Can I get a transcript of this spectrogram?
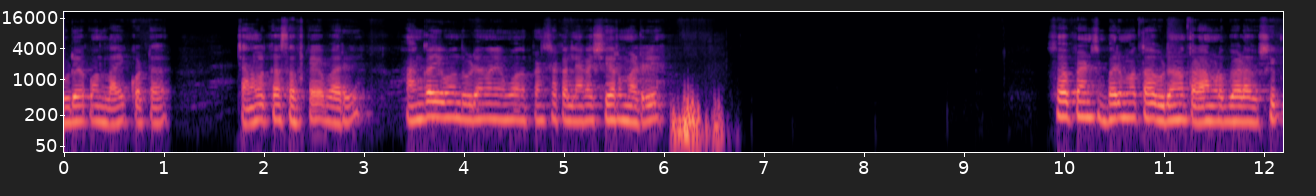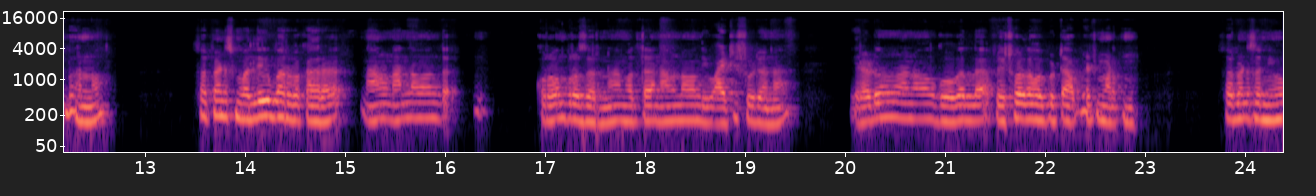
ವಿಡಿಯೋಕ್ಕೆ ಒಂದು ಲೈಕ್ ಕೊಟ್ಟ ಚಾನಲ್ಗೆ ಸಬ್ಸ್ಕ್ರೈಬ್ ಆಗ್ರಿ. ಹಂಗೆ ಈ ಒಂದು ವಿಡಿಯೋನ ನೀವು ಒಂದು ಫ್ರೆಂಡ್ಸ್ ಸರ್ಕಲ್ನಾಗ ಶೇರ್ ಮಾಡಿರಿ. ಸೊ ಫ್ರೆಂಡ್ಸ್ ಬರೀ ಮತ್ತು ಆ ವಿಡಿಯೋನ ತಡ ಮಾಡಬೇಡ ಬೇಡ ವಿಷಯಕ್ಕೆ ಬರೋನು. ಸೊ ಫ್ರೆಂಡ್ಸ್ ಮೊದಲಿಗೆ ಬರ್ಬೇಕಾದ್ರೆ ನಾನು ನನ್ನ ಒಂದು ಕ್ರೋಮ್ ಬ್ರೌಸರ್ನ ಮತ್ತು ನನ್ನ ಒಂದು ಐ ಟಿ ಸ್ಟುಡಿಯೋನ ಎರಡೂ ನಾನು ಒಂದು ಗೂಗಲ್ದ ಪ್ಲೇಸ್ಟೋರ್ದಾಗ ಹೋಗಿಬಿಟ್ಟು ಅಪ್ಡೇಟ್ ಮಾಡ್ತೀನಿ. ಸೊ ಫ್ರೆಂಡ್ಸ್ ನೀವು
